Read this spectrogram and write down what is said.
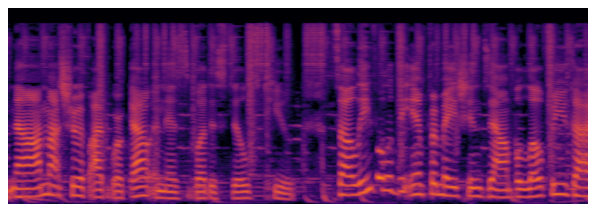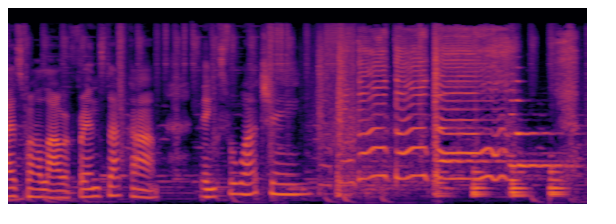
Now, I'm not sure if I'd work out in this, but it still cute. So I'll leave all of the information down below for you guys for halarafriends.com. Thanks for watching. Go.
